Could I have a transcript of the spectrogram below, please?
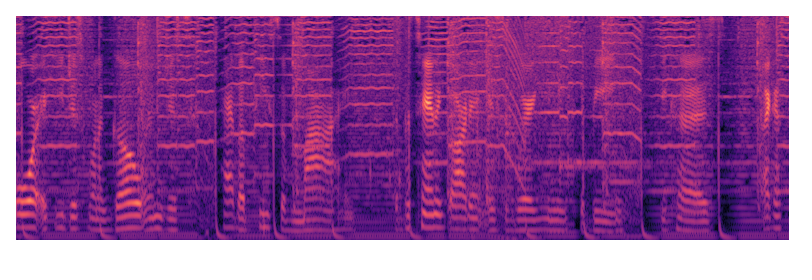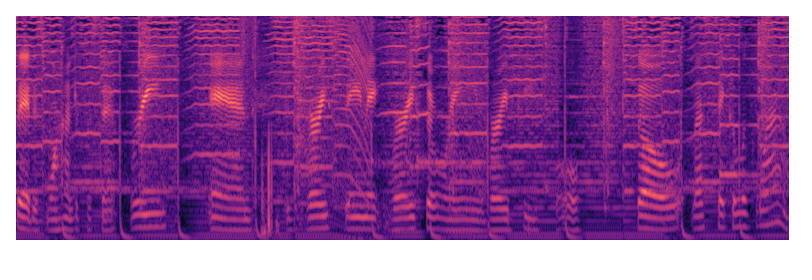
or if you just want to go and just have a peace of mind. The Botanic Garden is where you need to be because like I said, it's 100% free and it's very scenic, very serene, very peaceful. So let's take a look around.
